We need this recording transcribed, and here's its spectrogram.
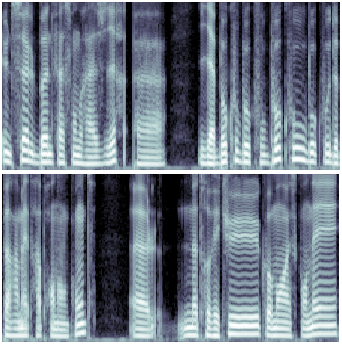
une seule bonne façon de réagir. il y a beaucoup, beaucoup, beaucoup, beaucoup de paramètres à prendre en compte. notre vécu, comment est-ce qu'on est,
